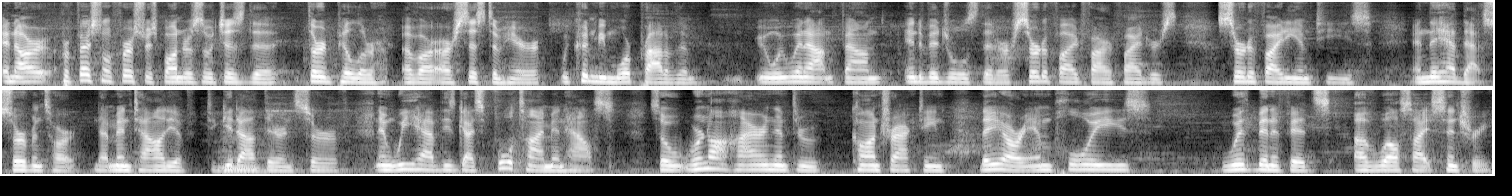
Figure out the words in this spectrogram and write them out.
and our professional first responders, which is the third pillar of our, our system here, we couldn't be more proud of them. You know, we went out and found individuals that are certified firefighters, certified EMTs, and they have that servant's heart, that mentality of to get out mm. there and serve. And we have these guys full time in house. So we're not hiring them through contracting, they are employees with benefits of WellSiteSentry.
